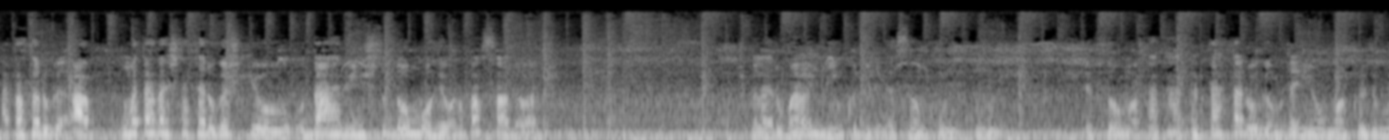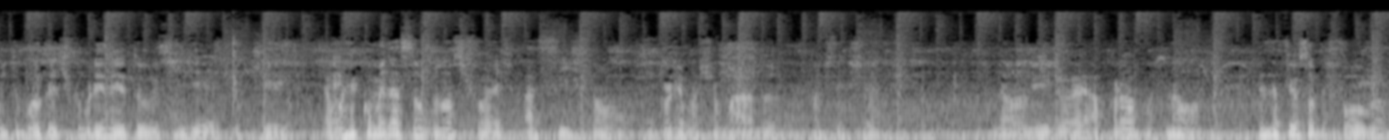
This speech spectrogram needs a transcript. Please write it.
A tartaruga. a- uma das tartarugas que o, o Darwin estudou morreu ano passado, eu acho. Tipo, ela era o maior elenco de ligação com. com eu sou uma tarta- tartaruga, mano. Tem uma coisa muito boa que eu descobri no YouTube esses dias. Ok. É uma recomendação para nossos fãs. Assistam um programa chamado. Masterchef. Não, amigo, é a prova. Não, Desafio sob fogo.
